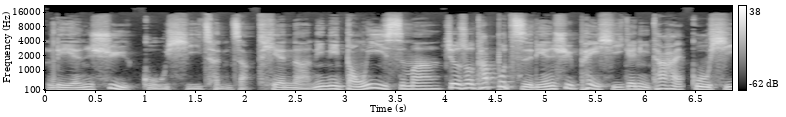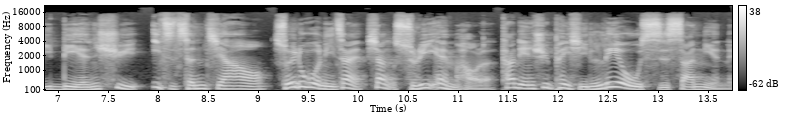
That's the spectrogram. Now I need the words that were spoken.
连续股息成长。天哪，你你懂意思吗？就是说它不止连续配息给你，它还股息连续一直增加哦。所以如果你在像 Three M 好了，它连续配息六十三年呢，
